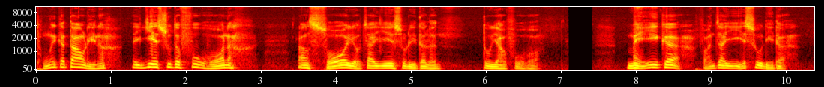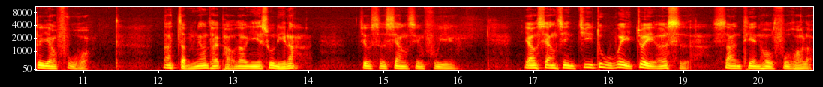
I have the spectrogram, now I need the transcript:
同一个道理呢，耶稣的复活呢，让所有在耶稣里的人都要复活。每一个凡在耶稣里的都要复活。那怎么样才跑到耶稣里呢？就是相信福音，要相信基督为罪而死，三天后复活了。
